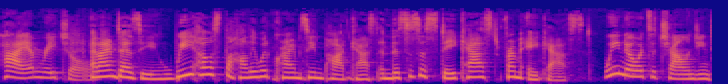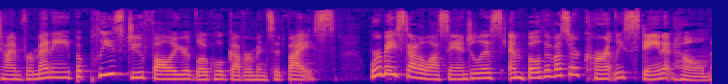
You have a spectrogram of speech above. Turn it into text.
Hi, I'm Rachel. And I'm Desi. We host the Hollywood Crime Scene podcast, and this is a Staycast from ACAST. We know it's a challenging time for many, but please do follow your local government's advice. We're based out of Los Angeles, and both of us are currently staying at home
